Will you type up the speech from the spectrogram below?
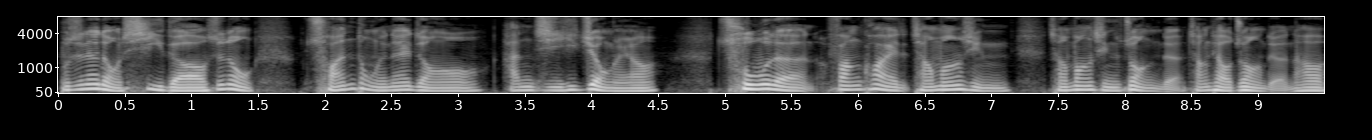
不是那种细的哦，是那种传统的那种哦，韩鸡种的哦，粗的方块长方形长方形状的长条状的。然后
